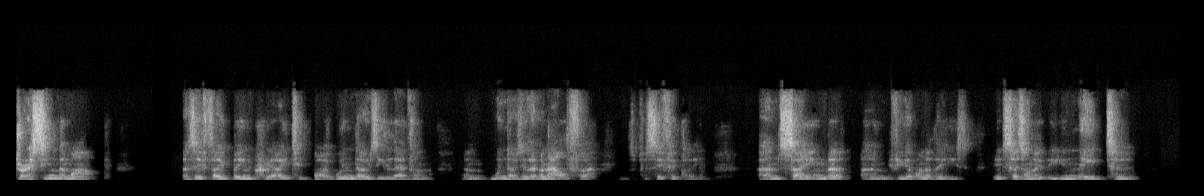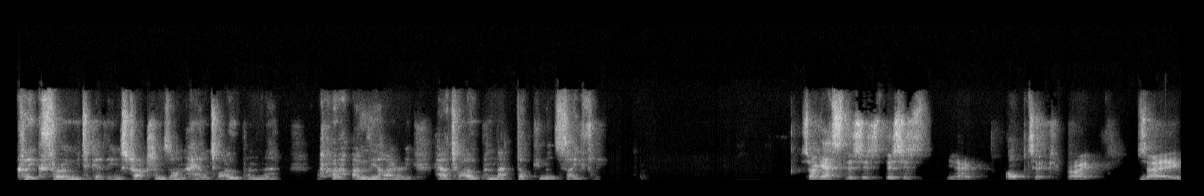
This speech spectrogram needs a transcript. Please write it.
dressing them up as if they've been created by Windows 11, um, Windows 11 Alpha specifically, and saying that um, if you get one of these, it says on it that you need to click through to get the instructions on how to open that. oh, the irony, how to open that document safely. So I guess this is this is you know optics, right? So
